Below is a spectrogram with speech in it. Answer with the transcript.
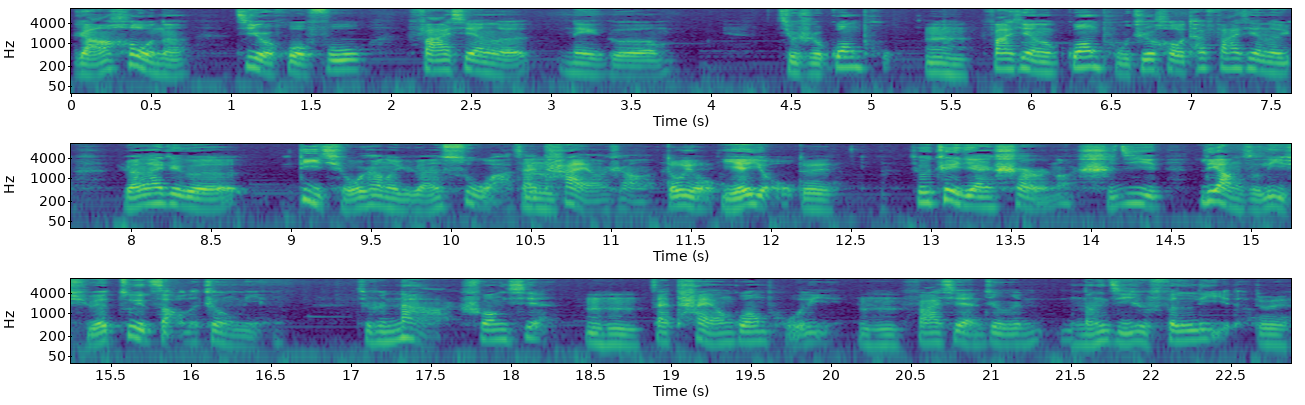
然后呢，基尔霍夫发现了那个就是光谱，嗯发现了光谱之后，他发现了原来这个地球上的元素啊，在嗯太阳上都有，也有。对，就这件事儿呢，实际量子力学最早的证明就是钠双线嗯哼在太阳光谱里嗯哼，发现，就是能级是分立的，对，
